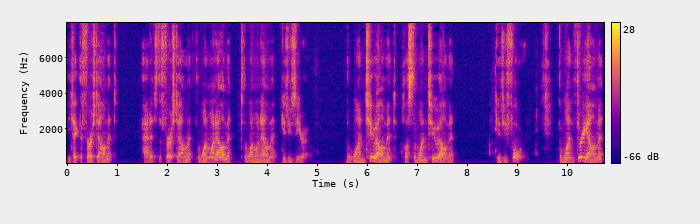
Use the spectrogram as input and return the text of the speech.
You take the first element, add it to the first element. The 1, 1 element to the 1, 1 element gives you 0. The 1, 2 element plus the 1, 2 element gives you 4. The 1, 3 element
